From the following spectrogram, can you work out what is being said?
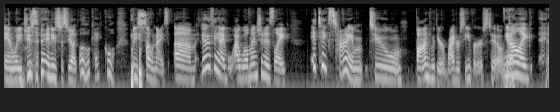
and what he chooses, and he's just you're like, oh, okay, cool. But he's so nice. Um, the other thing I I will mention is like it takes time to bond with your wide receivers too. You yeah. know, like yeah.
